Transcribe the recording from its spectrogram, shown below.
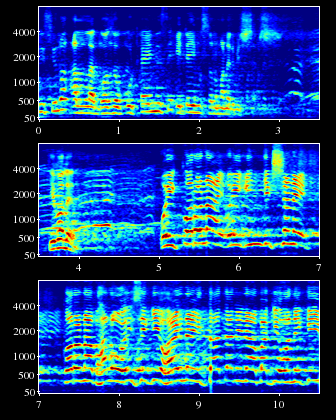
দিছিল, আল্লাহ গজব উঠাই নিছে, এটাই মুসলমানের বিশ্বাস। কি বলেন? ওই করোনায়, ওই ইঞ্জেকশনে করোনা ভালো হয়েছে কি হয় নাই তা জানি না, বাকি অনেকেই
